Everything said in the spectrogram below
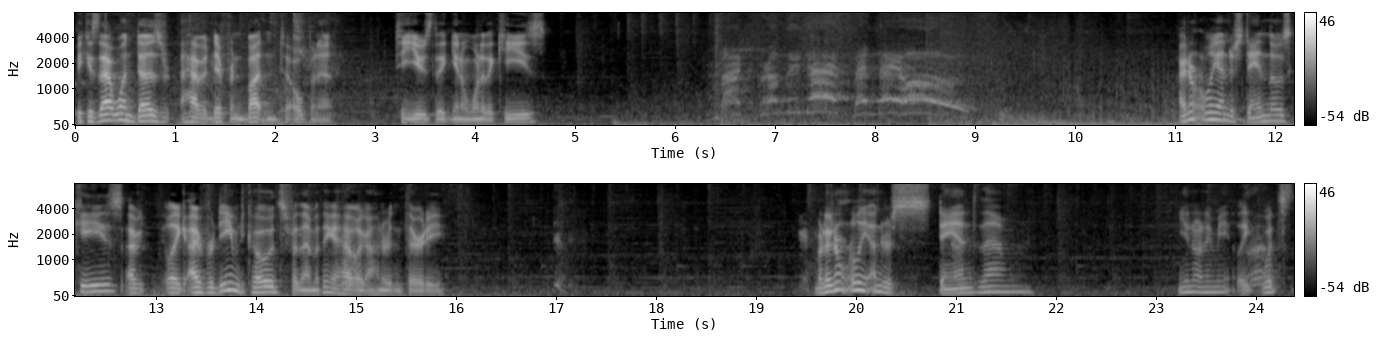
Because that one does have a different button to open it. To use the, you know, one of the keys. I don't really understand those keys. I've like I've redeemed codes for them. I think I have like 130. But I don't really understand them. You know what I mean? Like what's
